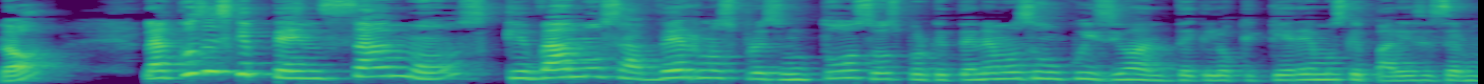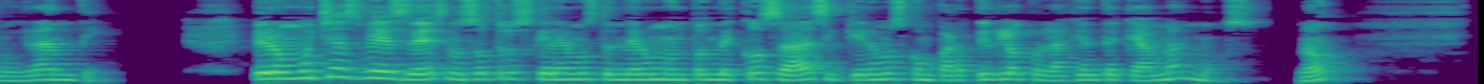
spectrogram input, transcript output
¿No? La cosa es que pensamos que vamos a vernos presuntuosos porque tenemos un juicio ante lo que queremos que parece ser muy grande. Pero muchas veces nosotros queremos tener un montón de cosas y queremos compartirlo con la gente que amamos, ¿no?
